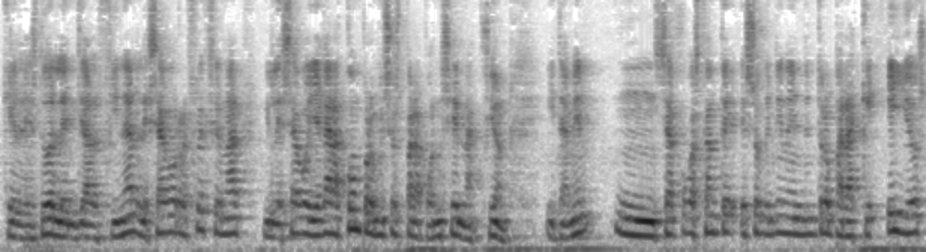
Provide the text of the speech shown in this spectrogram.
que les duelen y al final les hago reflexionar y les hago llegar a compromisos para ponerse en acción. Y también mm, saco bastante eso que tienen dentro para que ellos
